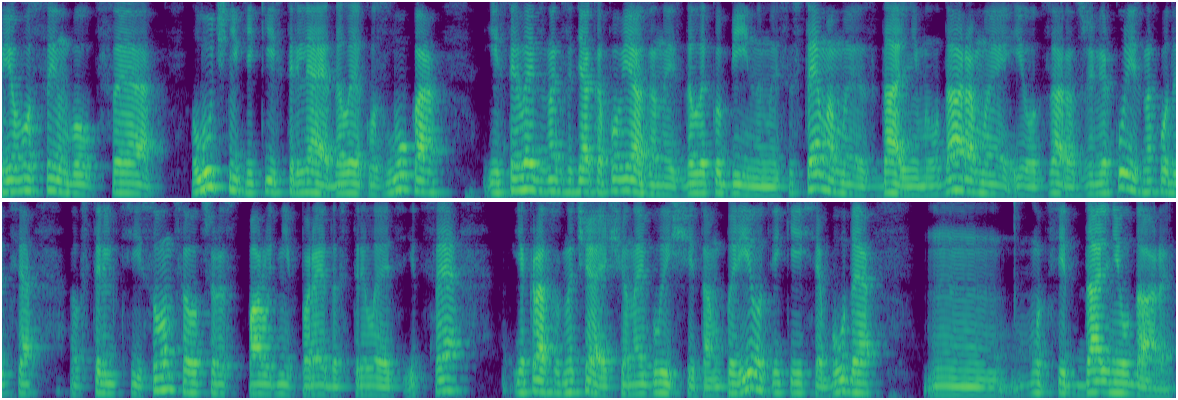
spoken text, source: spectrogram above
його символ це лучник, який стріляє далеко з лука. І стрілець знак зодіака пов'язаний з далекобійними системами, з дальніми ударами. І от зараз вже Меркурій знаходиться в стрільці Сонце, от через пару днів перейде в стрілець. І це якраз означає, що найближчий там період якийсь буде м, оці дальні удари,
